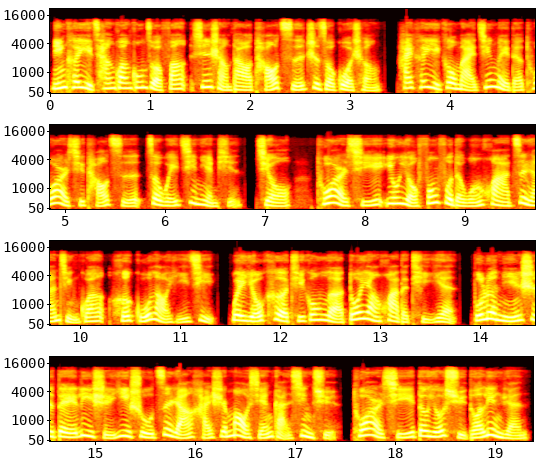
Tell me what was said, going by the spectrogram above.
您可以参观工作坊，欣赏到陶瓷制作过程，还可以购买精美的土耳其陶瓷作为纪念品。九。土耳其拥有丰富的文化、自然景观和古老遗迹，为游客提供了多样化的体验。不论您是对历史、艺术、自然还是冒险感兴趣，土耳其都有许多令人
